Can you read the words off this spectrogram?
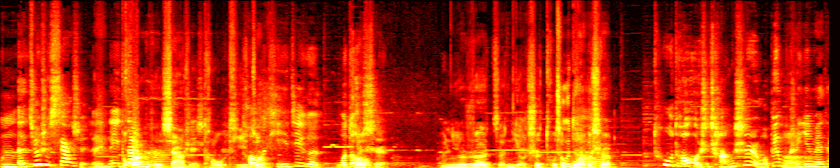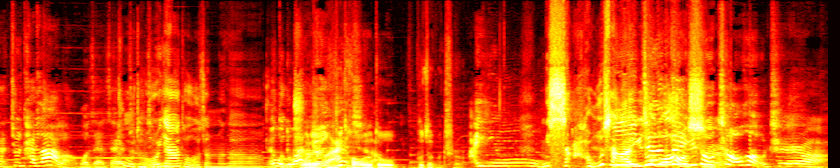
嗯，呃，就是下水类内不脏啊，光是下水，头蹄头就，蹄这个我都头。吃。你比如说咱有吃兔头，兔头。我不吃，兔头我是尝试，我并不是啊因为它就是太辣了，我在在兔头、鸭头什么的，哎我多爱吃我连可爱吃鱼头都不怎么吃。哎呦，你傻不傻？鱼头真的鱼多好吃！头超好吃啊！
